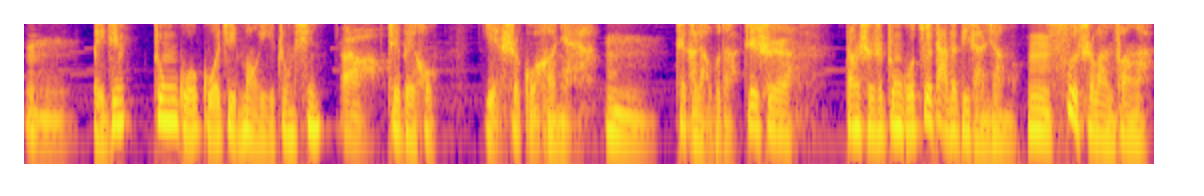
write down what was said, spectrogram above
嗯北京中国国际贸易中心，啊这背后也是郭鹤年呀、嗯。这可了不得，这是当时是中国最大的地产项目，嗯。四十万方啊。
